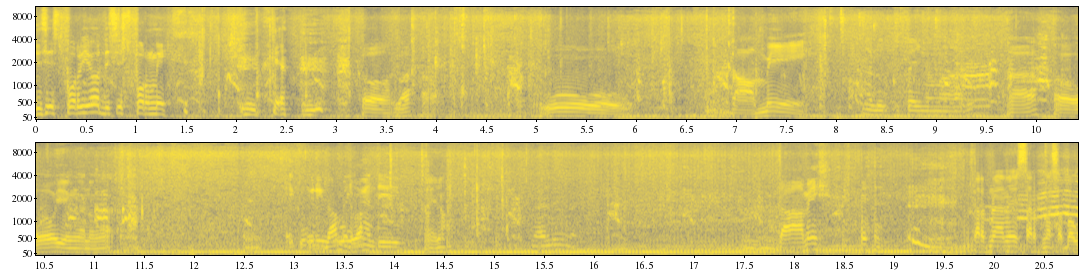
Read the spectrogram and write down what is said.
this is for you, this is for me. oh, ba? Oh. Wow. Dami. nalog ko tayo ng mga Ha? Oo, yung ano nga. Ay kung Dami, diba? hindi Ayun o. lalo na. Dami. sarap na, sarap na sabaw.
